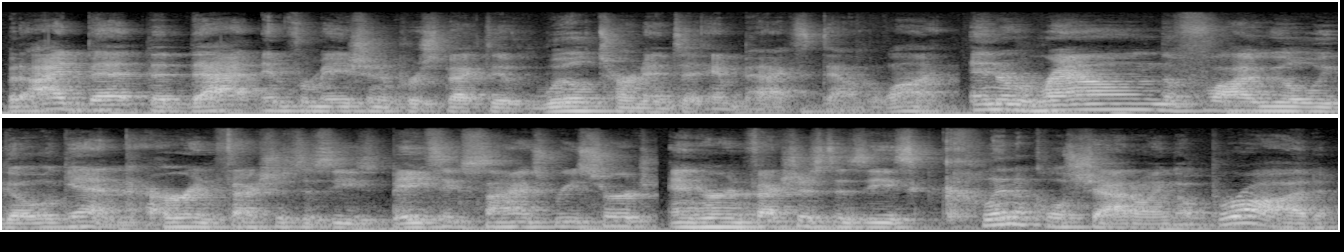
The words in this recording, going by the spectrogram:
but I'd bet that that information and perspective will turn into impact down the line. And around the flywheel we go again. Her infectious disease basic science research and her infectious disease clinical shadowing abroad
